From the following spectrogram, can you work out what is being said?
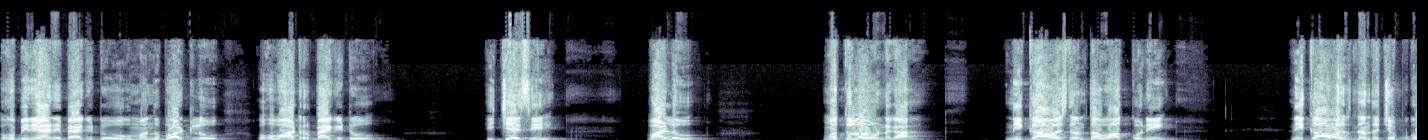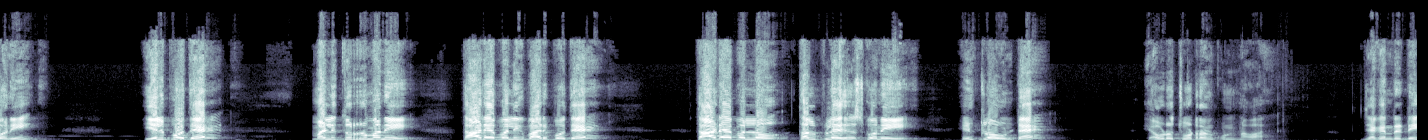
ఒక బిర్యానీ ప్యాకెటు ఒక మందు బాటిలు ఒక వాటర్ ప్యాకెటు ఇచ్చేసి వాళ్ళు మత్తులో ఉండగా నీకు కావాల్సినంత వాక్కొని నీకు కావాల్సినంత చెప్పుకొని వెళ్ళిపోతే మళ్ళీ తుర్రుమని తాడేపల్లికి పారిపోతే తాడేపల్లిలో తలుపులు వేసేసుకొని ఇంట్లో ఉంటే ఎవడో చూడరనుకుంటున్నావా? జగన్ రెడ్డి?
